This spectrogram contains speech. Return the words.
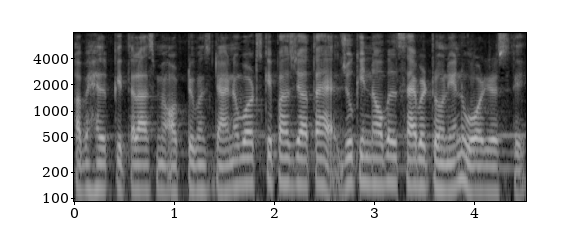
अब हेल्प की तलाश में ऑप्टिमस डायनोबॉट्स के पास जाता है, जो कि नोबल साइबरट्रोनियन वॉरियर्स थे।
